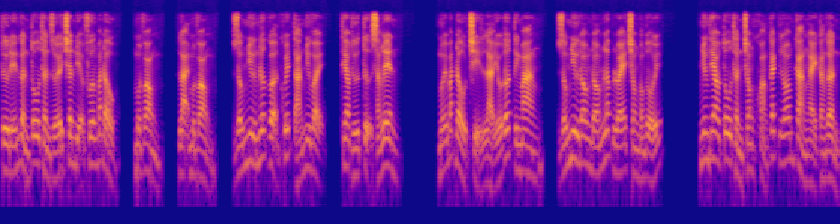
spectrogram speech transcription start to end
Từ đến gần tô thần dưới chân địa phương bắt đầu, một vòng, lại một vòng, giống như nước gợn khuyết tán như vậy, theo thứ tự sáng lên. Mới bắt đầu chỉ là yếu ớt tinh mang, giống như đom đóm lấp lóe trong bóng tối nhưng theo tô thần trong khoảng cách lõm càng ngày càng gần,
